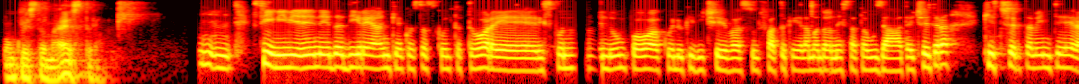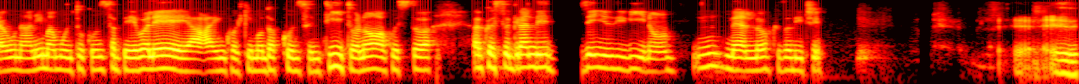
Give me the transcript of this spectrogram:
con questo maestro. Mm, sì, mi viene da dire anche a questo ascoltatore, rispondendo un po' a quello che diceva sul fatto che la Madonna è stata usata, eccetera, che certamente era un'anima molto consapevole e ha in qualche modo acconsentito no? a, questo, a questo grande disegno divino. Mm, Nello, cosa dici? Eh,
